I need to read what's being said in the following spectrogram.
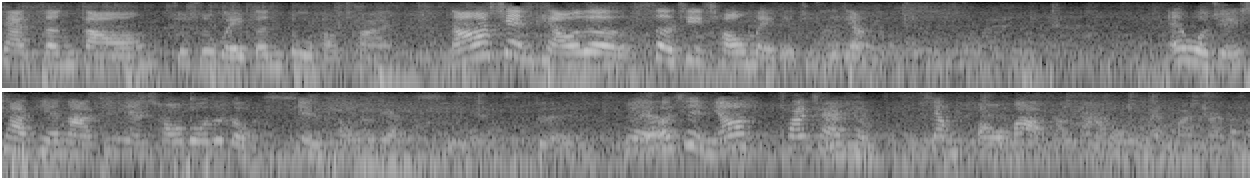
下增高，就是围跟度好穿，然后线条的设计超美的，就是这样子。哎，我觉得夏天呐、今年超多这种线条的凉鞋。对，对，而且你要穿起来很不像薄霸的那种，还蛮难的。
